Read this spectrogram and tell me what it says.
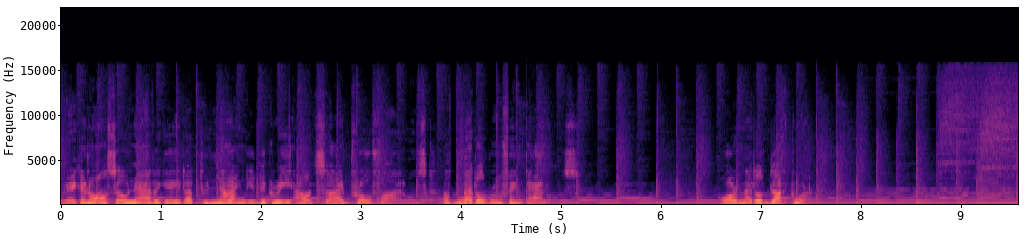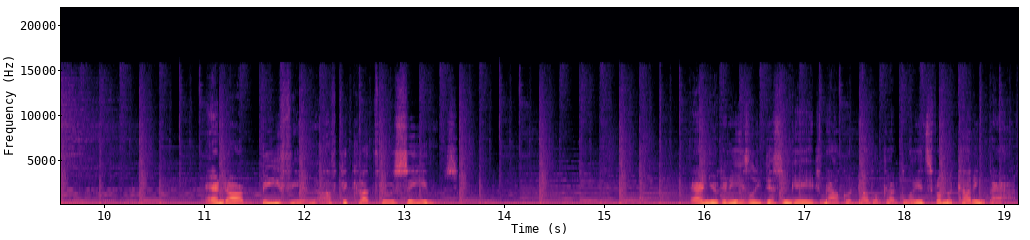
They can also navigate up to 90 degree outside profiles of metal roofing panels or metal ductwork and are beefy enough to cut through seams. And you can easily disengage Malco double cut blades from the cutting path.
